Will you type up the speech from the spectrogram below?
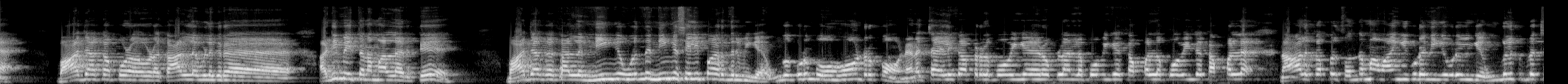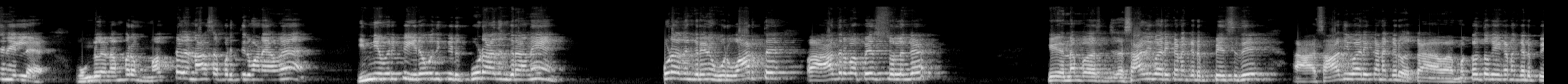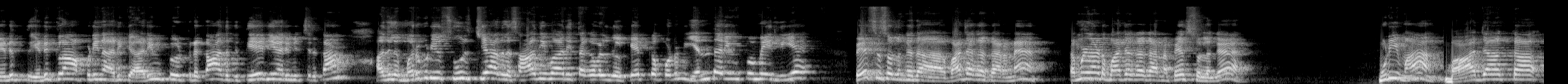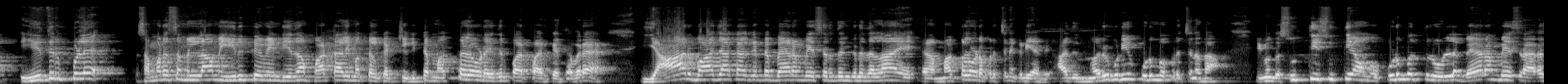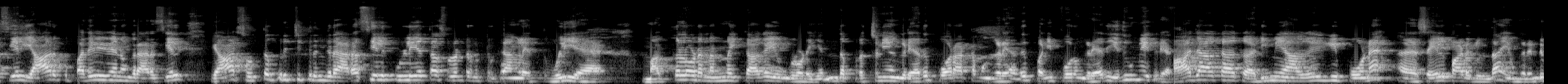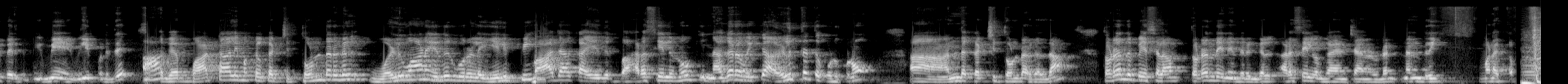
பாஜக போட காலில் விழுகிற அடிமைத்தனமால இருக்கு. பாஜக காலில் நீங்க விழுந்து நீங்க செழிப்பா இருந்துருவீங்க. உங்க குடும்பம் ஓஹோன்னு இருக்கும். நினைச்சா ஹெலிகாப்டர்ல போவீங்க ஏரோப்ளான்ல போவீங்க கப்பல்ல போவீங்க கப்பல்ல நாலு கப்பல் சொந்தமா வாங்கி கூட நீங்க விடுவீங்க. உங்களுக்கு பிரச்சனை இல்லை. உங்களை நம்புற மக்களை நாசப்படுத்திடுவானே அவன். இன்னி வரைக்கும் இடஒதுக்கீடு கூடாதுங்கிறானே. கூடாதுங்கிறேன்னு ஒரு வார்த்தை ஆதரவாக ஆதரவா பேச சொல்லுங்க. நம்ம சாதிவாரி கணக்கெடுப்பு பேசுது. சாதிவாரி கணக்கெடுப்பு மக்கள் தொகை கணக்கெடுப்பு எடுத்து எடுக்கலாம் அப்படின்னு அறிக்கை அறிவிப்பு விட்டுருக்கான் அதுக்கு தேதியும் அறிவிச்சிருக்கான். அதுல மறுபடியும் சூழ்ச்சியா அதுல சாதிவாரி தகவல்கள் கேட்கப்படும் எந்த அறிவிப்புமே இல்லையே. பேச சொல்லுங்க பாஜக காரனை. தமிழ்நாடு பாஜக காரனை பேச சொல்லுங்க. முடியுமா? பாஜக எதிர்ப்புல சமரசம் இல்லாம இருக்க வேண்டியதுதான் பாட்டாளி மக்கள் கட்சி கிட்ட மக்களோட எதிர்பார்ப்பா இருக்கே தவிர யார் பாஜக கிட்ட பேரம் பேசுறதுங்கிறதெல்லாம் மக்களோட பிரச்சனை கிடையாது. அது மறுபடியும் குடும்ப பிரச்சனை தான் இவங்க சுத்தி சுத்தி அவங்க குடும்பத்தில் உள்ள பேரம் பேசுற அரசியல் யாருக்கு பதவி வேணுங்கிற அரசியல் யார் சொத்தை பிரிச்சுக்கிறங்கிற அரசியலுக்குள்ளேயே தான் சுழன்றுகிட்டு இருக்காங்களே ஒழிய மக்களோட நன்மைக்காக இவங்களோட எந்த பிரச்சனையும் கிடையாது போராட்டமும் கிடையாது பனிப்போரும் கிடையாது எதுவுமே கிடையாது. பாஜகவுக்கு அடிமையாகி போன செயல்பாடுகள் தான் இவங்க ரெண்டு பேருக்கிட்டையுமே வெளிப்படுது. ஆக பாட்டாளி மக்கள் கட்சி தொண்டர்கள் வலுவான எதிர்குரலை எழுப்பி பாஜக எதிர்ப்பு அரசியலை நோக்கி நகர வைக்க அழுத்தத்தை கொடுக்கணும் ஆஹ், அந்த கட்சி தொண்டர்கள் தான். தொடர்ந்து பேசலாம். தொடர்ந்து இணைந்திருங்கள். அரசியல் வெங்காயம் சேனலுடன். நன்றி. வணக்கம்.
